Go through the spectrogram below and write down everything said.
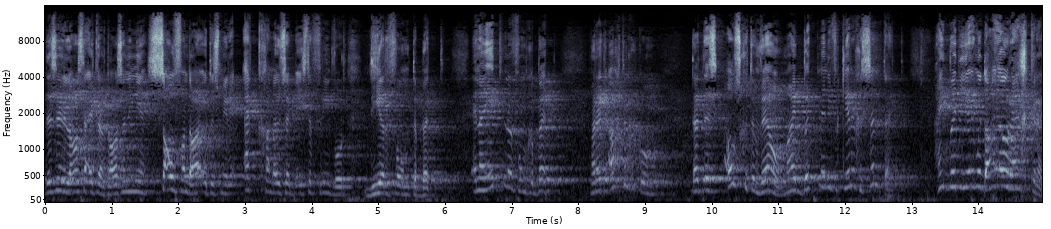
dis in die laaste uitdrag, daar's nou nie meer sal van daai outos meer nie. Ek gaan nou sy beste vriend word deur vir hom te bid. En hy het nou vir hom gebid, maar hy het agtergekom dat dis als goed en wel, maar hy bid met die verkeerde gesindheid. Hy bid die Here moet daai ou regkry.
